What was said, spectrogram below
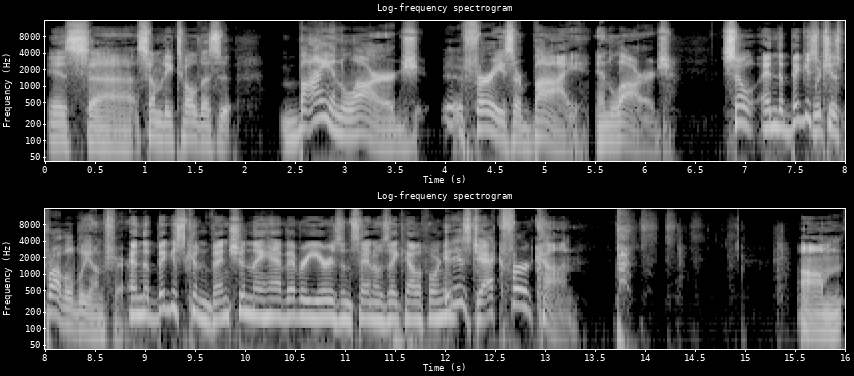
is uh, somebody told us, by and large, uh, furries are by and large. So, and the biggest, which is probably unfair. and the biggest convention they have every year is in San Jose, California. It is Jack FurCon. um,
